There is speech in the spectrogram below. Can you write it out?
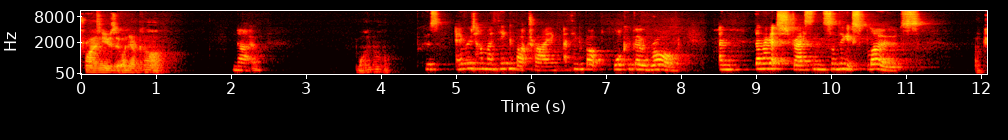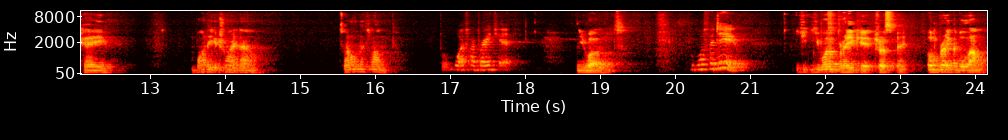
try and use it when you're calm? No. Why not? Because every time I think about trying, I think about what could go wrong. And then I get stressed and something explodes. Okay, why don't you try it now? Turn on this lamp. But what if I break it? You won't. But What if I do? You, you won't break it, trust me. Unbreakable lamp.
